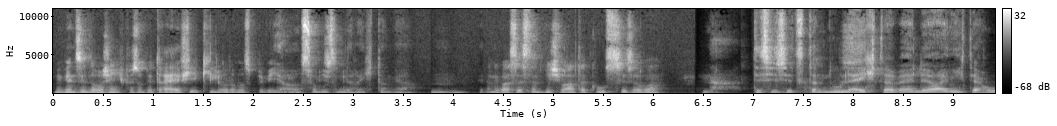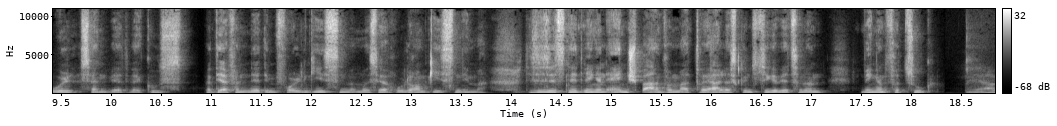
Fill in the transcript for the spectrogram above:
Wir werden sich da wahrscheinlich bei so bei 3, 4 Kilo oder was bewegen. Ja, sowas in der Richtung, ja. Mhm. Ich weiß jetzt nicht, wie schwer der Guss ist, aber... Na, das ist jetzt dann nur leichter, weil ja eigentlich der Hohl sein wird, weil Guss, man darf ihn nicht im vollen gießen, man muss ja Hohlraum gießen immer. Das ist jetzt nicht wegen ein Einsparen von Material, das günstiger wird, sondern wegen einem Verzug. Ja,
